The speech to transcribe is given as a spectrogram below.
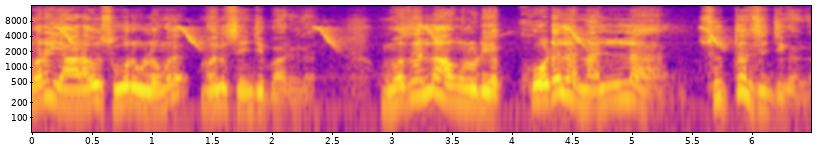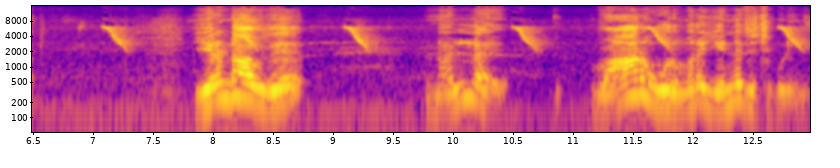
முறை யாராவது சோறு உள்ளவங்க முதல்ல செஞ்சு பாருங்கள் முதல்ல அவங்களுடைய குடலை நல்லா சுத்தம் செஞ்சுக்கோங்க. இரண்டாவது நல்ல வாரம் ஒரு முறை எண்ணெய் தேய்ச்சி குளிங்க.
